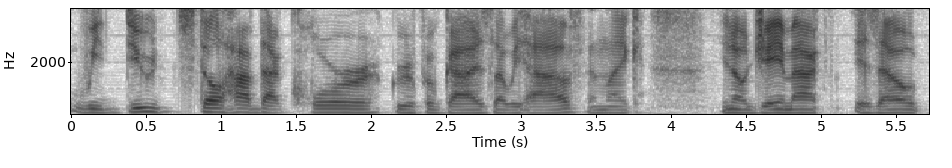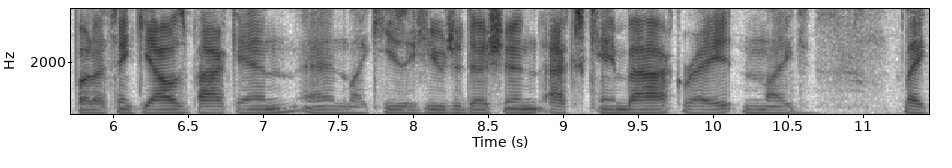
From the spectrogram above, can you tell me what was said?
we do still have that core group of guys that we have, and like you know J Mac is out, but I think Yao's back in, and like he's a huge addition. X came back, right, and like like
